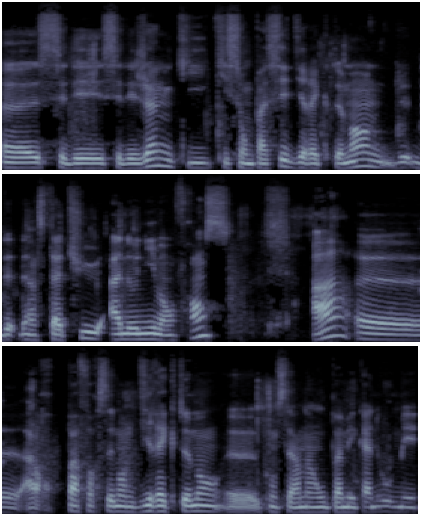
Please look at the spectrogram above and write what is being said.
Euh, c'est des des jeunes qui qui sont passés directement d'un statut anonyme en France à euh, alors pas forcément directement euh, concernant Upamecano mais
